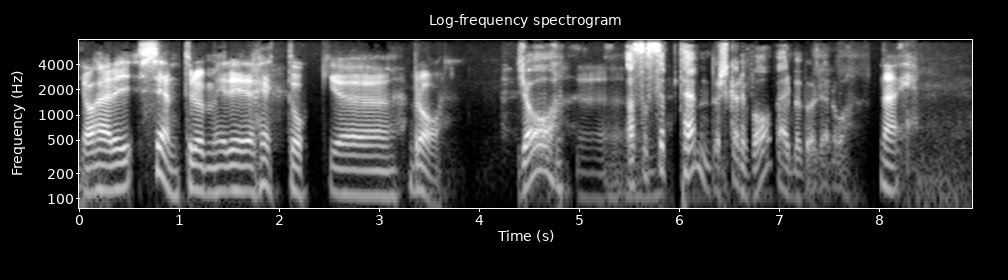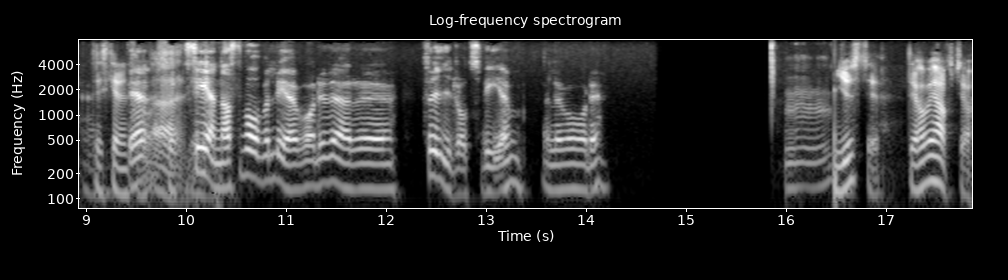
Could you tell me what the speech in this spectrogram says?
Ja, här i centrum är det hett och eh, bra. Ja, Eh, alltså september ska det vara värmebölja då? nej, det ska det inte det vara. senast var väl det, var det där eh, friidrotts-VM? Eller vad var det? Mm. Just det, det har vi haft ja.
